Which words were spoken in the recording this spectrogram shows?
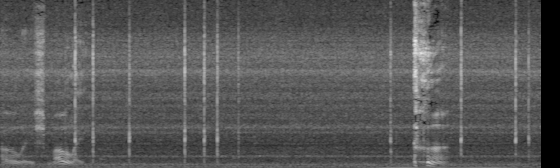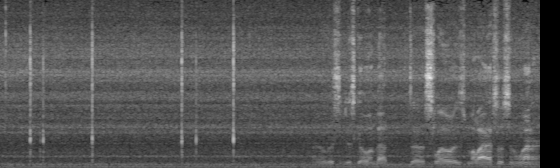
Holy schmoly. Well, this is just going about uh, slow as molasses in winter.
